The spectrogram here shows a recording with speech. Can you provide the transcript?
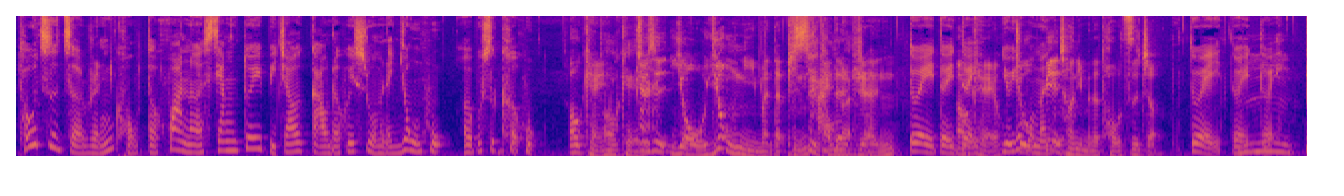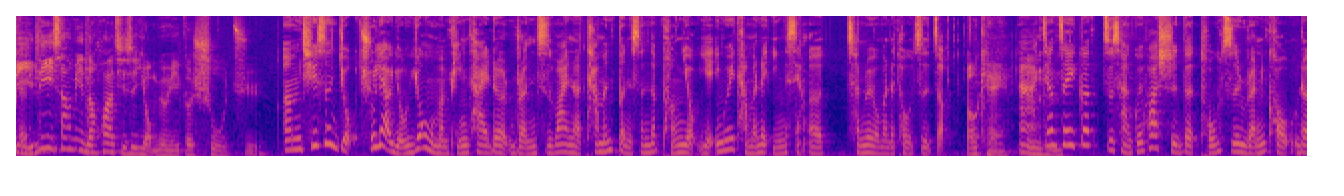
投资者人口的话呢，相对比较高的会是我们的用户，而不是客户。OK OK 就是有用你们的平台的人对对对 OK，有用我们变成你们的投资者。对对对，嗯比例上面的话，其实有没有一个数据？嗯，其实有除了有用我们平台的人之外呢，他们本身的朋友也因为他们的影响而成为我们的投资者 OK，啊。像这个资产规划师的投资人口的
